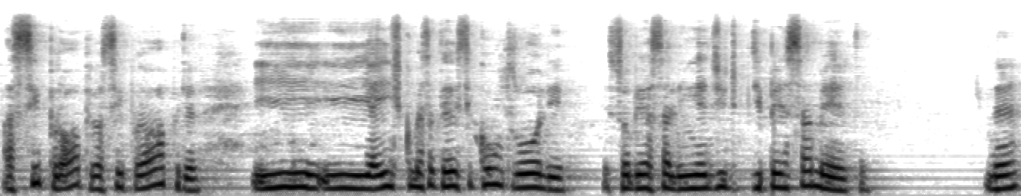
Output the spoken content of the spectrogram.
a si próprio, a si própria, e, e aí a gente começa a ter esse controle sobre essa linha de, de pensamento. Né?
